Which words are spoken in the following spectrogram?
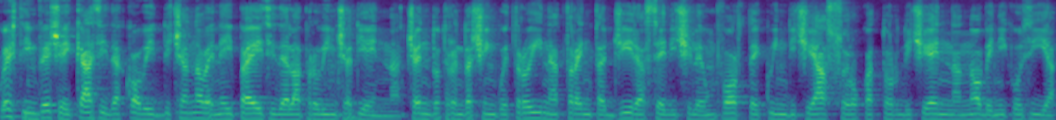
Questi invece i casi da Covid-19 nei paesi della provincia di Enna, 135 Troina, 30 Gira, 16 Leonforte, 15 Assoro, 14 Enna, 9 Nicosia,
